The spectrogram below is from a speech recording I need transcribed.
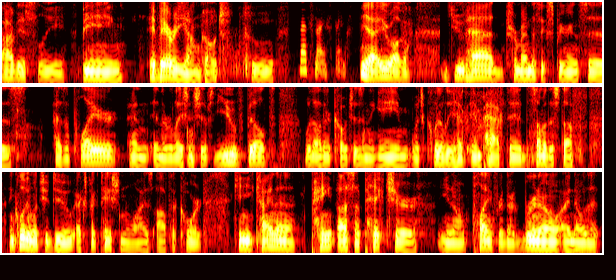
Obviously, being a very young coach who that's nice. Thanks. Yeah, you're welcome. You've had tremendous experiences as a player and in the relationships you've built with other coaches in the game, which clearly have impacted some of the stuff, including what you do expectation wise off the court. Can you kind of paint us a picture? You know, playing for Doug Bruno, I know that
